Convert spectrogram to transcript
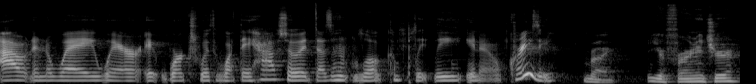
out in a way where it works with what they have so it doesn't look completely you know crazy. Right. Your furniture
